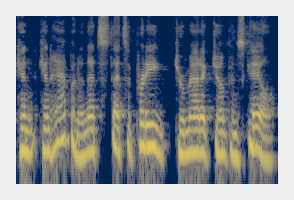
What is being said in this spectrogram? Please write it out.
can, can happen. And that's, that's a pretty dramatic jump in scale.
